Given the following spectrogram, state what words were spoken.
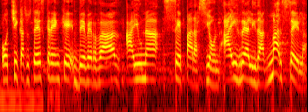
O chicas, ¿ustedes creen que de verdad hay una separación, hay realidad? Marcela.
